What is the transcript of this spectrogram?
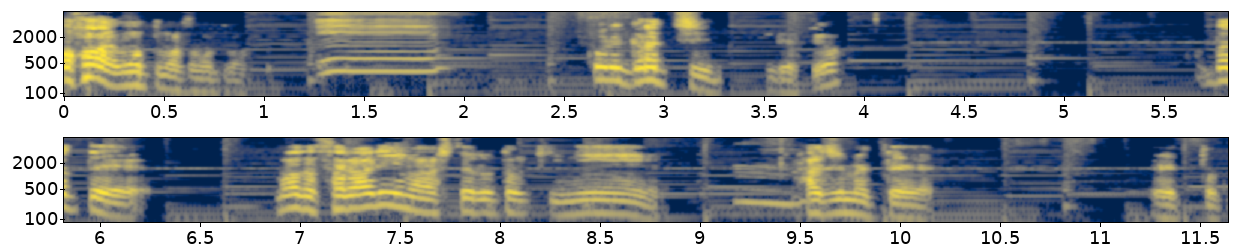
あはい、持ってます、持ってます。ええこれガチですよ。だって、まだサラリーマンしてるときに、うん。初めて、えっと、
